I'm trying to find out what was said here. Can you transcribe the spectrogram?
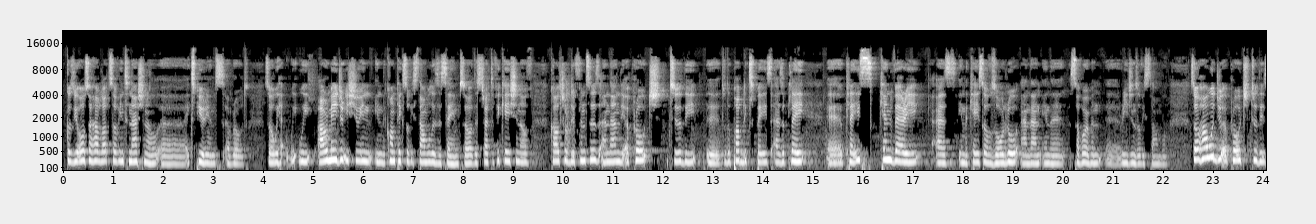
because you also have lots of international uh, experience abroad. So we, we, we, our major issue in, in the context of Istanbul is the same. So the stratification of cultural differences and then the approach to the, uh, to the public space as a play uh, place can vary as in the case of Zorlu and then in the suburban uh, regions of Istanbul. So how would you approach to this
